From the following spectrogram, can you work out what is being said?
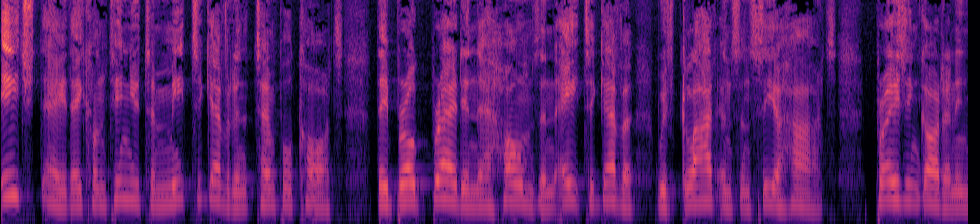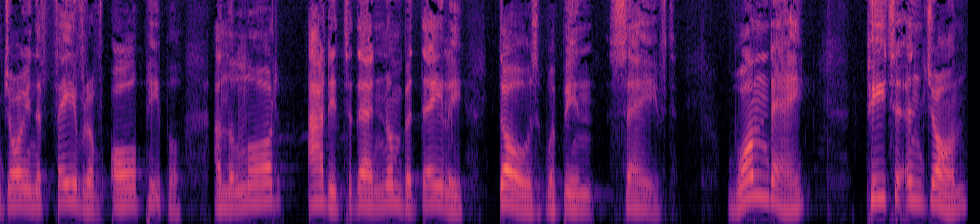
Each day they continued to meet together in the temple courts. They broke bread in their homes and ate together with glad and sincere hearts, praising God and enjoying the favor of all people. And the Lord added to their number daily those who were being saved. One day, Peter and John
